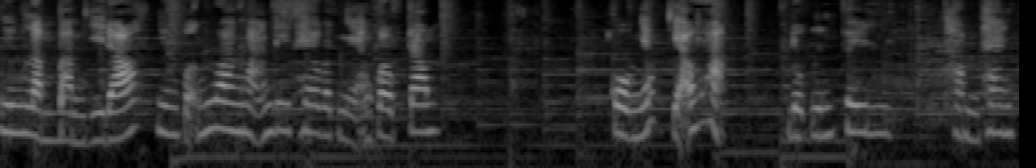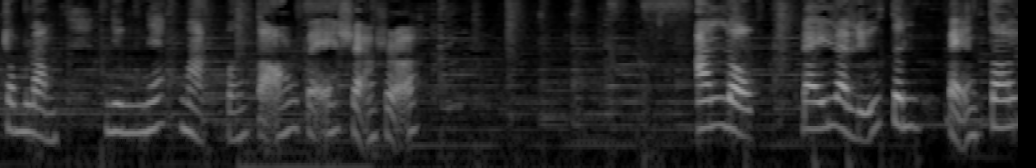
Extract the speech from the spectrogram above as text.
nhưng lầm bầm gì đó nhưng vẫn ngoan ngoãn đi theo Bạch Nhạn vào trong. Cô nhóc giảo hoạt, Lục Linh Phi thầm than trong lòng nhưng nét mặt vẫn tỏ vẻ rạng rỡ. Anh Lục, đây là Liễu Tinh, bạn tôi.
